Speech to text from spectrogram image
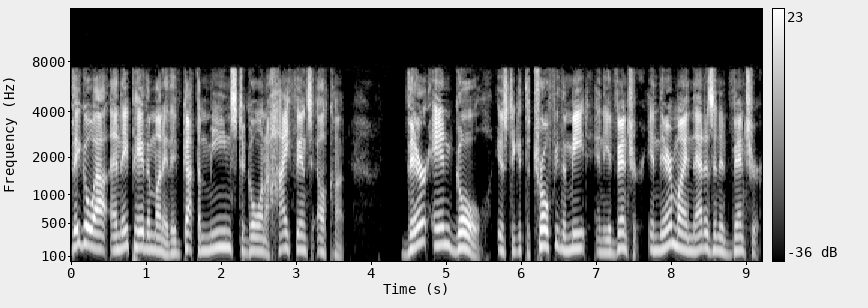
They go out and they pay the money. They've got the means to go on a high fence elk hunt their end goal is to get the trophy, the meat, and the adventure. In their mind, that is an adventure.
